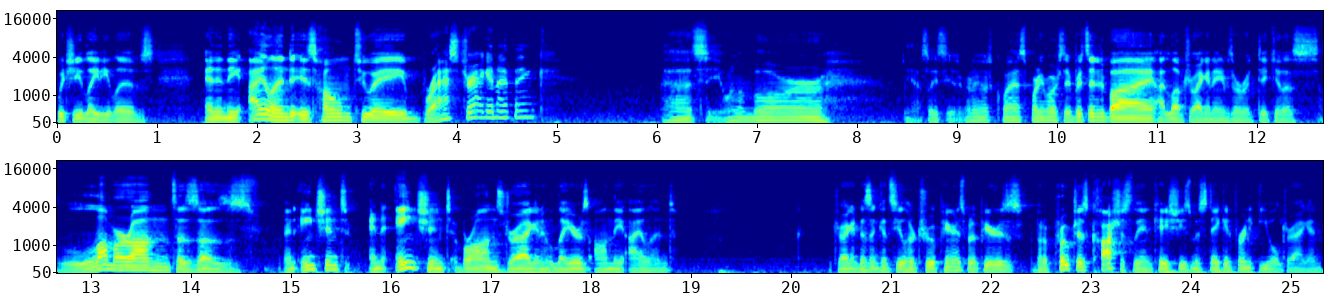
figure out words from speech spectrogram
witchy lady lives. And then the island is home to a brass dragon, I think. Uh, let's see, Orlumbor. Yeah, so let's see. Running quest, party march. They're visited by. I love dragon names; they're ridiculous. Lamarantazaz, an ancient, an ancient bronze dragon who layers on the island. The dragon doesn't conceal her true appearance, but appears, but approaches cautiously in case she's mistaken for an evil dragon.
